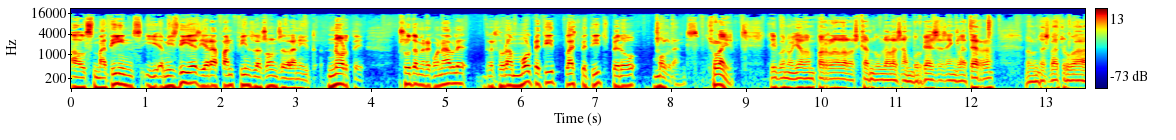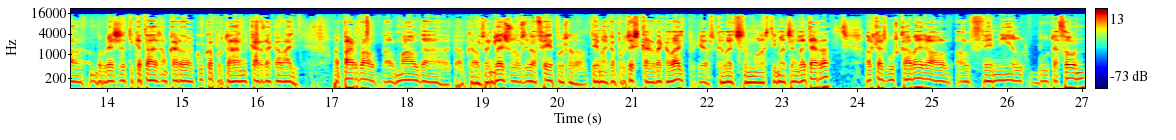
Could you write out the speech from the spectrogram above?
als matins i a migdies i ara fan fins les 11 de la nit. Norte, absolutament recomanable, restaurant molt petit, plats petits, però molt grans. Soleil. Sí, bueno, ja vam parlar de l'escàndol de les hamburgueses a Anglaterra, on es va trobar hamburgueses etiquetades amb carn de que portaven carn de cavall. A part del, del mal de, que, que els anglesos els hi va fer doncs, el tema que portés carn de cavall, perquè els cavalls són molt estimats a Anglaterra, el que es buscava era el, el fenilbutazón,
